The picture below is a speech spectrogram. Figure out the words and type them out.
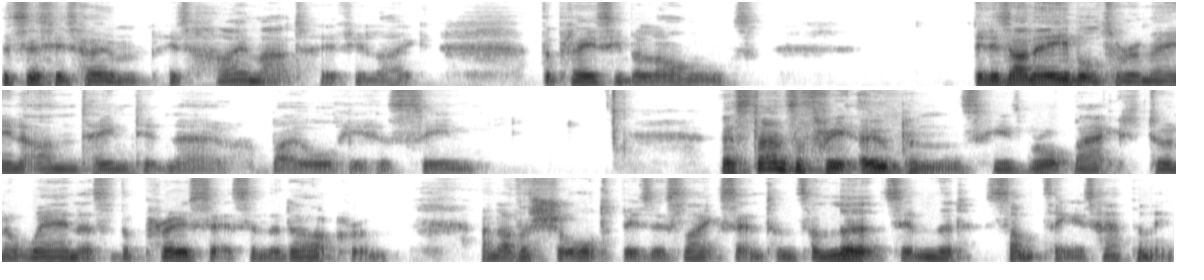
This is his home, his Heimat, if you like, the place he belongs. It is unable to remain untainted now by all he has seen. As stanza three opens, he's brought back to an awareness of the process in the darkroom. Another short, business-like sentence alerts him that something is happening.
